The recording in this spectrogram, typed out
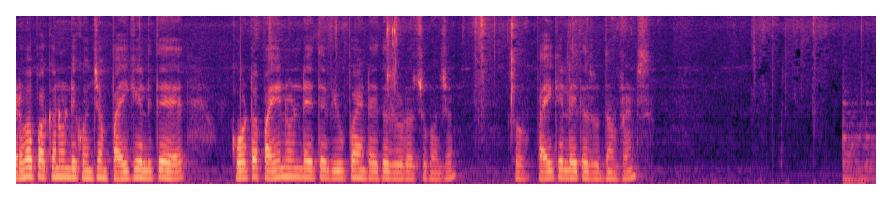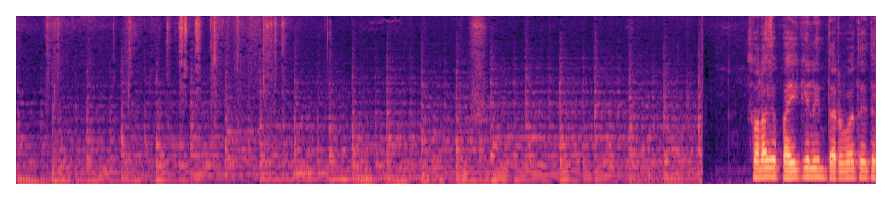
ఎడమ పక్క నుండి కొంచెం పైకి వెళితే కోట పై నుండి అయితే వ్యూ పాయింట్ అయితే చూడొచ్చు కొంచెం. సో పైకి వెళ్ళి అయితే చూద్దాం ఫ్రెండ్స్. సో అలాగే పైకి వెళ్ళిన తర్వాత అయితే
